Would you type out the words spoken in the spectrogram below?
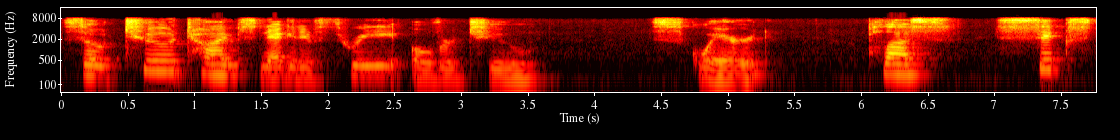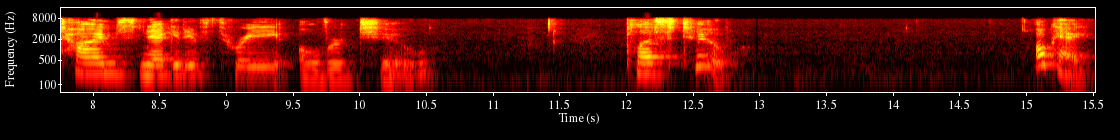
So 2 times negative 3 over 2 squared plus 6 times negative 3 over 2 plus 2. Okay,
